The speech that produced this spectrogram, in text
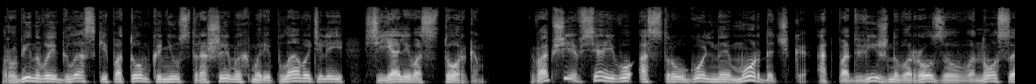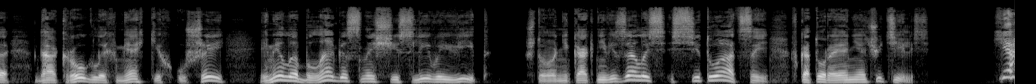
Рубиновые глазки потомка неустрашимых мореплавателей сияли восторгом. Вообще вся его остроугольная мордочка от подвижного розового носа до округлых мягких ушей имела благостно счастливый вид, что никак не вязалось с ситуацией, в которой они очутились. «Я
